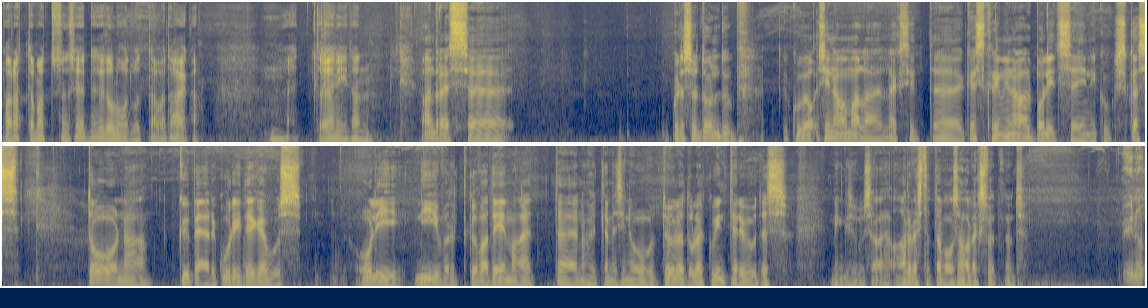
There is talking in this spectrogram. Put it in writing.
paratamatus on see, et need edulood võtavad aega. Hmm. et äh, nii ta on. Andres, kuidas sulle tundub, kui sina omal ajal läksid keskkriminaalpolitseinikuks, kas toona küberkuritegevus oli niivõrd kõva teema, et noh, ütleme sinu tööletuleku intervjuudes mingisuguse arvestatava osa oleks võtnud? Ei no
